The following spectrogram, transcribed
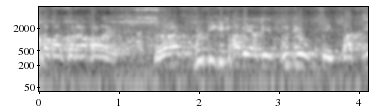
ক্ষমা করা হয় রাজনৈতিক ভাবে আমি বুঝে উঠতে পারছি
